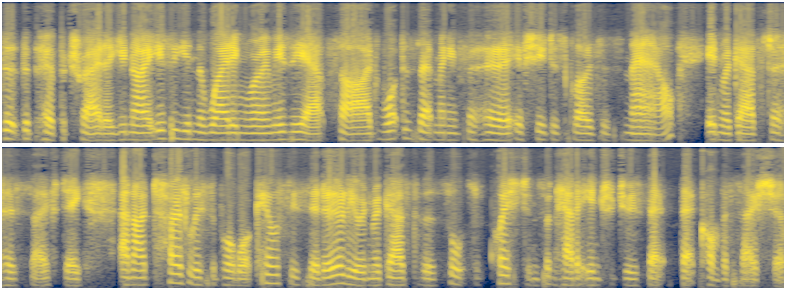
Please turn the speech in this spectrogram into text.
the, the perpetrator? You know, is he in the waiting room? Is he outside? What does that mean for her if she discloses now in regards to her safety? And I totally support what Kelsey said earlier in regards to the sorts of questions and how to introduce that, that conversation.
